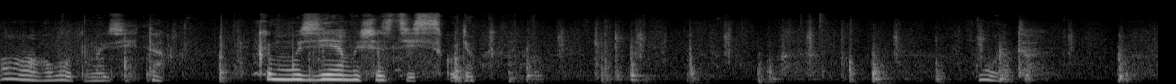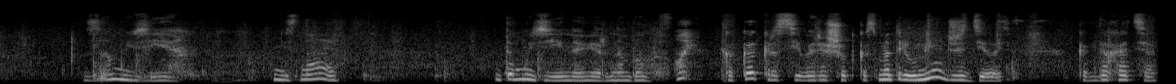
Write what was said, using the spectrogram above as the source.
А, вот музей. Так, к музею мы сейчас здесь сходим. Вот. За музей. Не знаю. Это музей, наверное, был. Ой, какая красивая решетка. Смотри, умеют же делать когда хотят.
